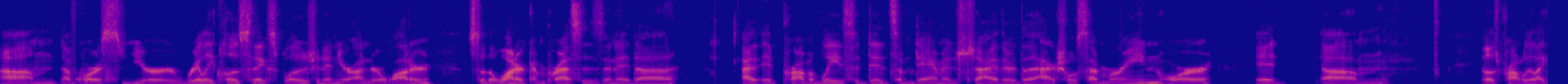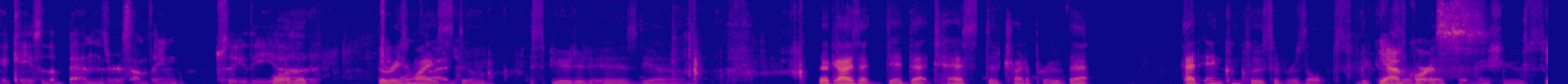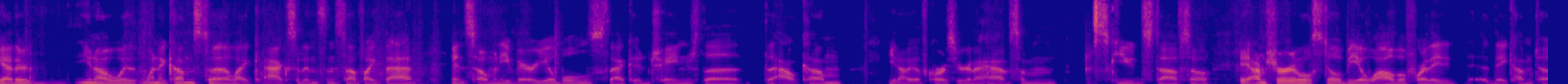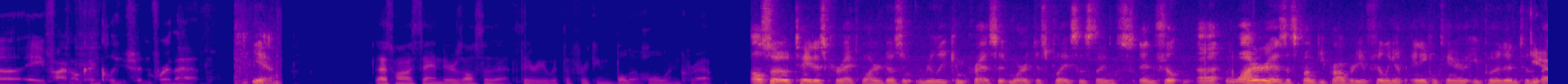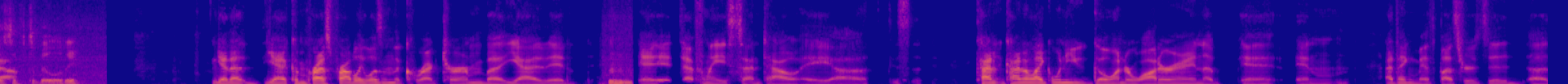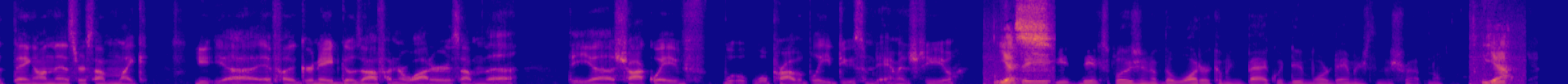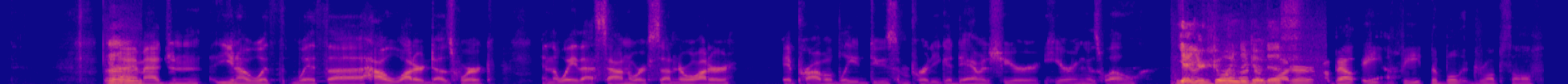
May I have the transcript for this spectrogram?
Um, of course, you're really close to the explosion and you're underwater, so the water compresses and it uh I, it probably did some damage to either the actual submarine or it um it was probably like a case of the bends or something to the Well, uh, the- The reason why it's still disputed is the uh, the guys that did that test to try to prove that had inconclusive results because of uh, course. certain issues. yeah there you know with, when it comes to like accidents and stuff like that and so many variables that could change the the outcome you know of course you're gonna have some skewed stuff so yeah, i'm sure it'll still be a while before they they come to a final conclusion for that yeah. That's why I was saying there's also that theory with the freaking bullet hole and crap. Also, Tate is correct. Water doesn't really compress; it more it displaces things. And fill, uh, water has this funky property of filling up any container that you put it in to the best of its ability. yeah that yeah compressed probably wasn't the correct term but yeah it it, Mhm. it, it definitely sent out a uh kind of kind of like when you go underwater and a eh, and i think mythbusters did a thing on this or something like you uh if a grenade goes off underwater or something the the uh shockwave will, will probably do some damage to you Yes. The the explosion of the water coming back would do more damage than the shrapnel. Yeah. and i Uh, imagine you know with with uh how water does work and the way that sound works underwater it probably do some pretty good damage to your hearing as well yeah, you're going to go deaf. about eight feet. The bullet drops off.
